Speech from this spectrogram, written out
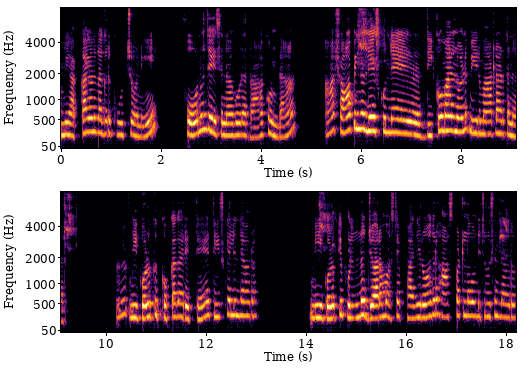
మీ అక్కాయోళ్ళ దగ్గర కూర్చొని ఫోనులు చేసినా కూడా రాకుండా ఆ షాపింగ్లు చేసుకునే దిక్కుమాలిన వాళ్ళు మీరు మాట్లాడుతున్నారు. నీ కొడుకు కుక్క గరిస్తే తీసుకెళ్ళింది ఎవరు? నీ కొడుక్కి ఫుల్ జ్వరం వస్తే పది రోజులు హాస్పిటల్లో ఉండి చూసింది ఎవరు?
